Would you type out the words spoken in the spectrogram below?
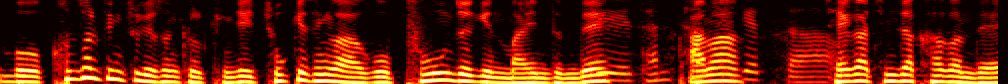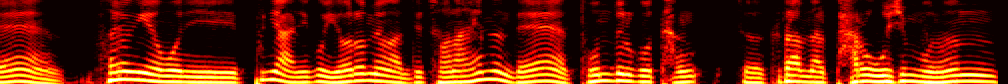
뭐 컨설팅 쪽에서는 그걸 굉장히 좋게 생각하고 부흥적인 마인드인데 예, 아마. 제가 짐작하건데 서영이 어머니 뿐이 아니고 여러 명한테 전화했는데 돈 들고 당, 저, 그 다음 날 바로 오신 분은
